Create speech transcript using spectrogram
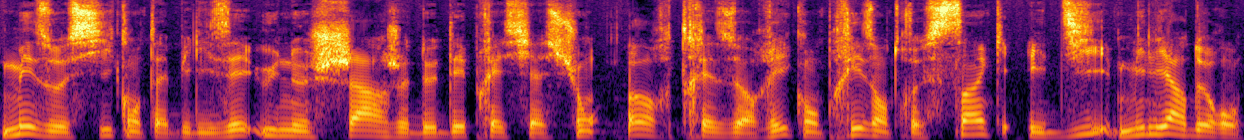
mais aussi comptabiliser une charge de dépréciation hors trésorerie comprise entre 5 et 10 milliards d'euros.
